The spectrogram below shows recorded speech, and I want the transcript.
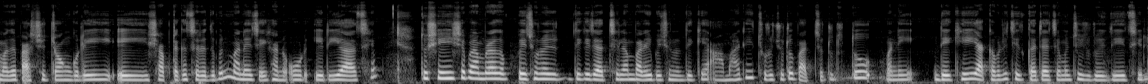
আমাদের পাশের জঙ্গলেই এই সাপটাকে ছেড়ে দেবেন মানে যেখানে ওর এরিয়া আছে। তো সেই হিসেবে আমরা পেছনের দিকে যাচ্ছিলাম বাড়ির পেছনের দিকে। আমারই ছোটো ছোটো বাচ্চা দুটো তো মানে দেখেই একেবারে চিৎকার চেঁচামেচি জুড়ে দিয়েছিল।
